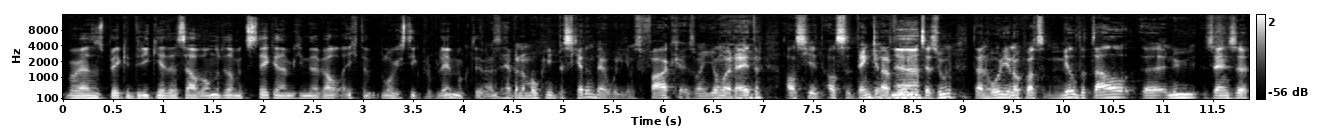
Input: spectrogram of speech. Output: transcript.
bij wijze van spreken drie keer hetzelfde onderdeel moet steken, dan begint dat wel echt een logistiek probleem ook te Ja, hebben. ze hebben hem ook niet beschermd bij Williams. Vaak, zo'n jonge rijder, als, je, als ze denken naar Ja. volgend seizoen, dan hoor je nog wat milde taal. Eh, nu zijn ze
